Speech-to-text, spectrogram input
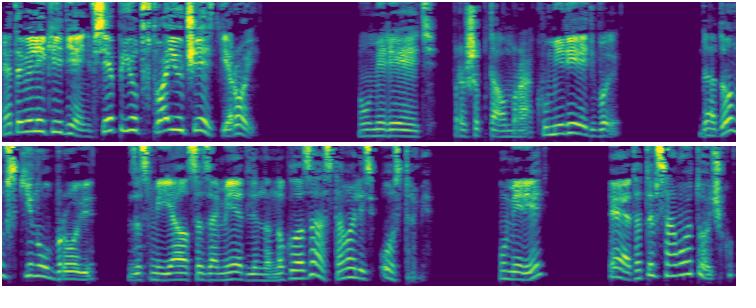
Это великий день, все пьют в твою честь, герой!» «Умереть!» — прошептал мрак. «Умереть бы!» Дадон вскинул брови, Засмеялся замедленно, но глаза оставались острыми. «Умереть? Это ты в самую точку.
